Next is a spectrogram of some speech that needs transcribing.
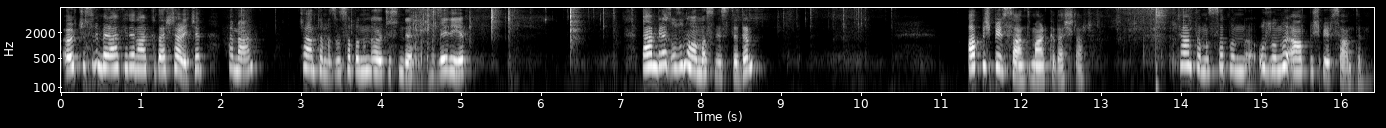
Ölçüsünü merak eden arkadaşlar için hemen çantamızın sapının ölçüsünü de vereyim. Ben biraz uzun olmasını istedim. 61 santim arkadaşlar. Çantamın sapının uzunluğu 61 santim.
